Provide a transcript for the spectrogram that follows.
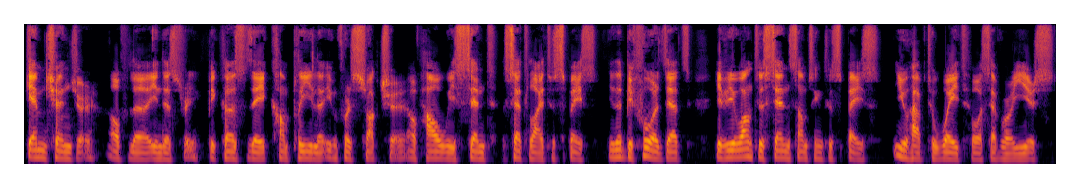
game changer of the industry because they complete the infrastructure of how we send satellite to space. You know, before that, if you want to send something to space, you have to wait for several years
